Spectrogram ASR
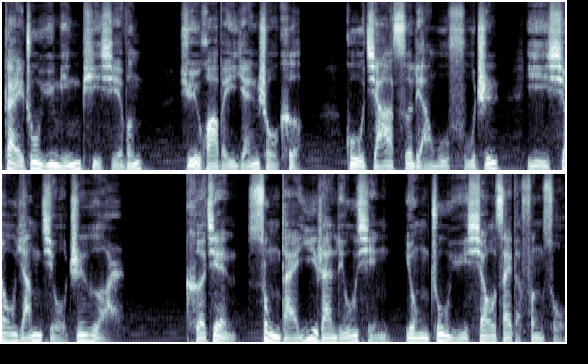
盖茱萸名辟邪翁，菊花为延寿客，故假此两物服之，以消阳酒之恶耳。可见宋代依然流行用茱萸消灾的风俗。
